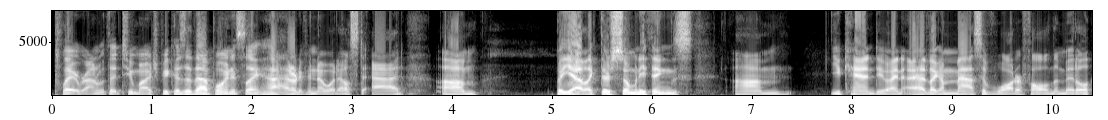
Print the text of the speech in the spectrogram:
play around with it too much because at that point it's like ah, I don't even know what else to add. Um, but yeah, like there's so many things um, you can do. I, I, had like a massive waterfall in the middle.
